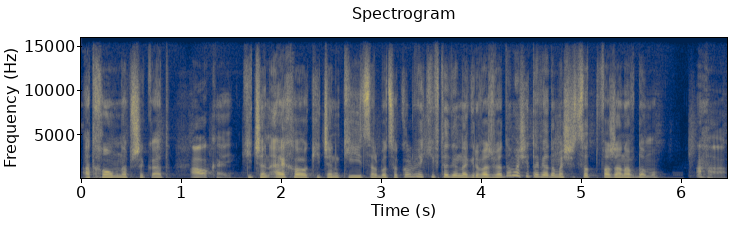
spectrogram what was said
at home na przykład, A okej. Kitchen Echo, Kitchen Kids albo cokolwiek i wtedy nagrywasz wiadomość i ta wiadomość jest odtwarzana w domu. Aha.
